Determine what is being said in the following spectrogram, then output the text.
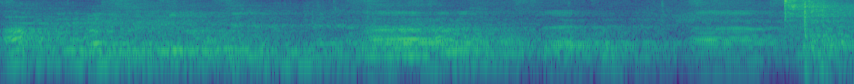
Ah, ah oui, c'est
